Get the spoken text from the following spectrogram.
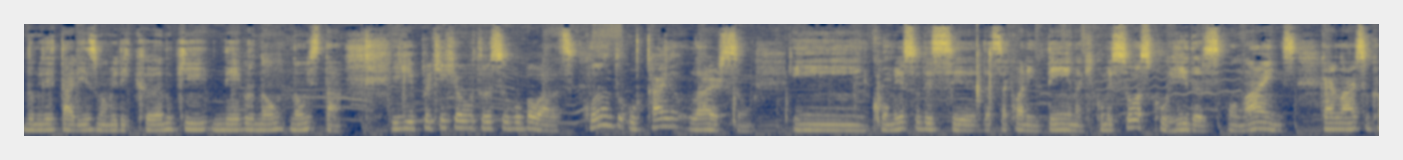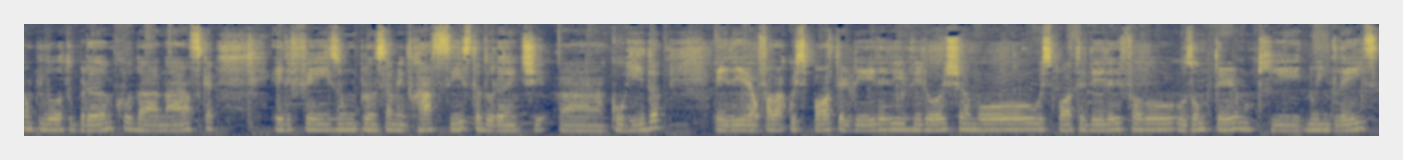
do militarismo americano que negro não, não está. E por que, que eu trouxe o Bubba Wallace? Quando o Kyle Larson em começo desse, dessa quarentena, que começou as corridas online, Kyle Larson, que é um piloto branco da NASCAR, ele fez um pronunciamento racista durante a corrida ele, ao falar com o spotter dele, ele virou chamou o spotter dele, ele falou, usou um termo que no inglês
